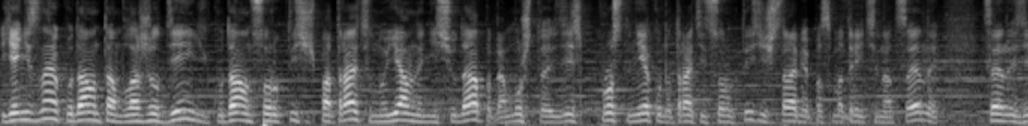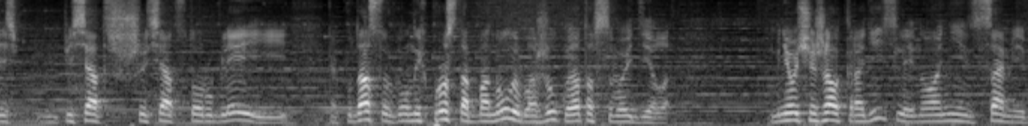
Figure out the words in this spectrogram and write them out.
Я не знаю, куда он там вложил деньги, куда он 40 тысяч потратил, но явно не сюда, потому что здесь просто некуда тратить 40 тысяч. Сами посмотрите на цены. Цены здесь 50, 60, 100 рублей. И как куда 40? Он их просто обманул и вложил куда-то в свое дело. Мне очень жалко родителей, но они сами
